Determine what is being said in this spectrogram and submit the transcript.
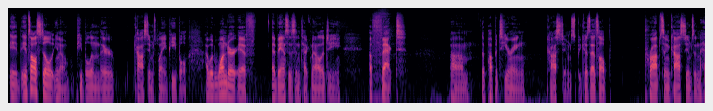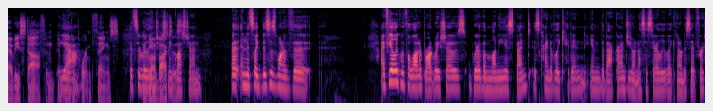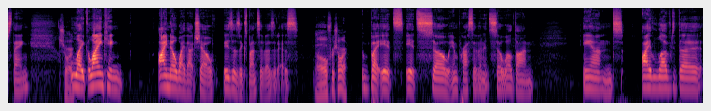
it, it's all still you know people in their costumes playing people. I would wonder if advances in technology affect um, the puppeteering costumes because that's all props and costumes and heavy stuff and, and Yeah. big important things. It's a really in interesting question. But and it's like this is one of the I feel like with a lot of Broadway shows where the money is spent is kind of like hidden in the background. You don't necessarily like notice it first thing. Sure. Like Lion King, I know why that show is as expensive as it is. oh, for sure. But it's it's so impressive and it's so well done. And I loved the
